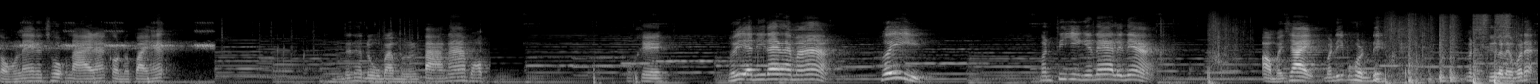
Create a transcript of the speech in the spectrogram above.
กล่องแรกก็โชคร้ายนะก่อนต่อไปฮะได้ธนูมาเหมือนปลาหน้าบ๊อบ โอเค เฮ้ย อันนี้ได้อะไรมา เฮ้ย มันที่ยิงแน่เลยเนี่ยอ้าวไม่ใช่ มันที่ผลเด็กมันคืออะไรวะเนี่ย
